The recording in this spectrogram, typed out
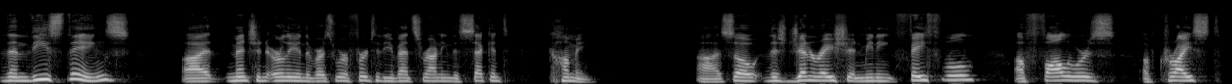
then these things uh, mentioned earlier in the verse were referred to the events surrounding the second coming. Uh, so, this generation, meaning faithful uh, followers of Christ,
